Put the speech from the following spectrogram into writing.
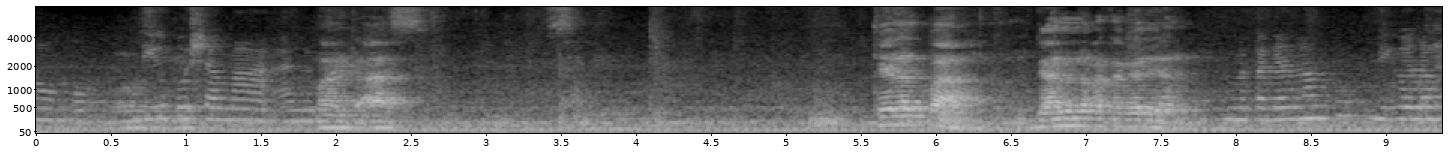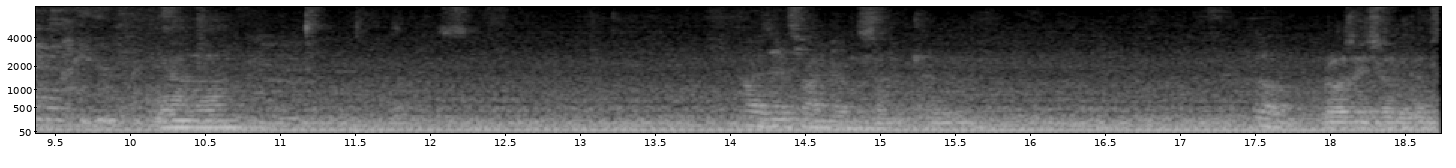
Opo. Oh, Hindi ko po siya ma... Ano, Maitaas. Sige. Kailan pa? Gano'n nakatagal yan? matagal lang po. Hindi ko lang po kaya. Mo. Frozen shoulder. Oh. Frozen shoulders.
